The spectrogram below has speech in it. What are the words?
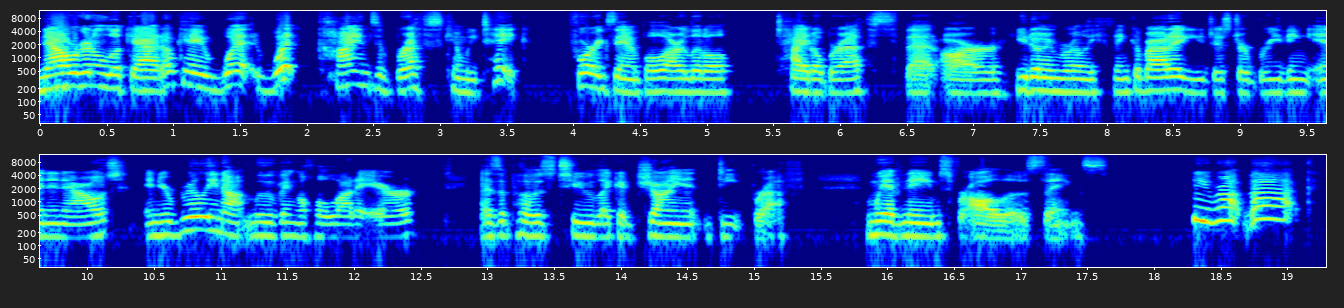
Now we're going to look at, okay, what, what kinds of breaths can we take? For example, our little tidal breaths that are, you don't even really think about it. You just are breathing in and out, and you're really not moving a whole lot of air as opposed to like a giant deep breath. And we have names for all those things. Be right back.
